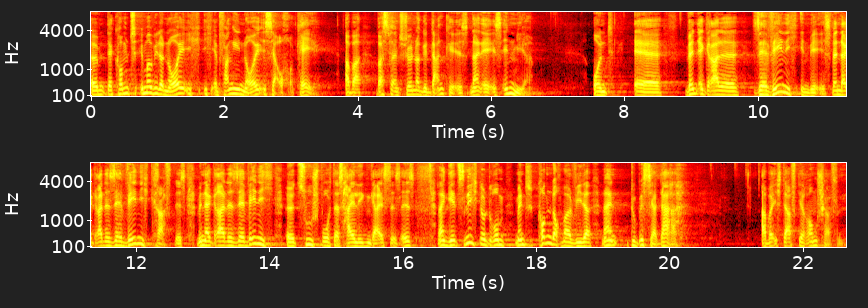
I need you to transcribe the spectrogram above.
ähm, der kommt immer wieder neu, ich, ich empfange ihn neu, ist ja auch okay. Aber was für ein schöner Gedanke ist, nein, er ist in mir. Und äh, wenn er gerade sehr wenig in mir ist, wenn da gerade sehr wenig Kraft ist, wenn da gerade sehr wenig äh, Zuspruch des Heiligen Geistes ist, dann geht es nicht nur darum, Mensch, komm doch mal wieder. Nein, du bist ja da. Aber ich darf dir Raum schaffen.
